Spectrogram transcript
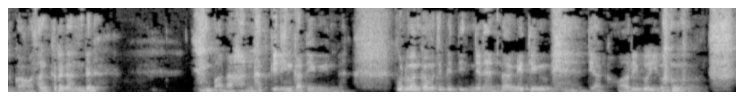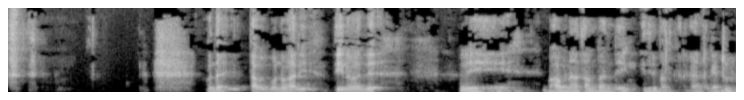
දුක අවසන් කරගන්න බණ අහන්නත් කෙලින් කටියක ඉන්න පුළුවන්කම තිබෙද්දි ඉන්නේ නැත්නම් ඉතින් ටිකක් හරි ගොයියෝ හොඳයි තව මොන හරි තියෙනවද මේ භාවනා සම්බන්ධයෙන් ඉදිරිපත් කරගන්න ගැටලු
